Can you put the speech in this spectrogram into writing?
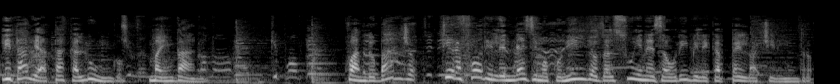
L'Italia attacca a lungo, ma invano. Quando Baggio tira fuori l'ennesimo coniglio dal suo inesauribile cappello a cilindro.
